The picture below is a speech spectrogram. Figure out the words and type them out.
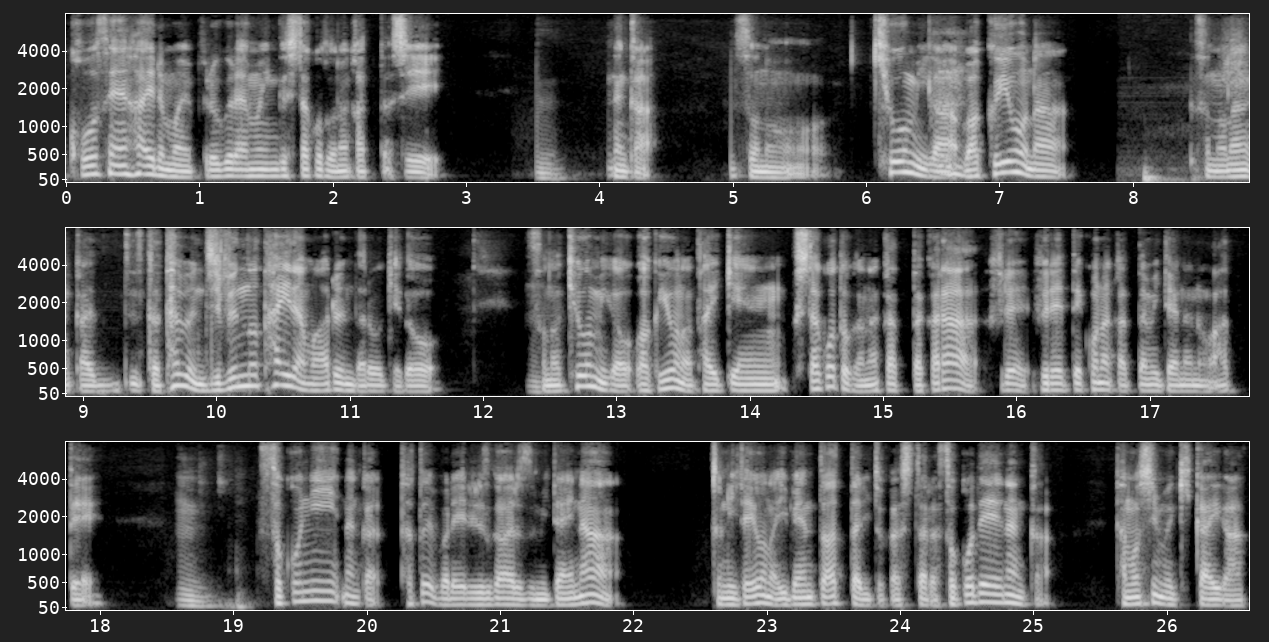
高専入る前プログラミングしたことなかったし、うん。なんか、その、興味が湧くような、そのなんか、多分自分の怠惰もあるんだろうけど、うん。その興味が湧くような体験したことがなかったから、触れ、触れてこなかったみたいなのはあって、うん。そこになんか、例えば Rails Girls みたいな、と似たようなイベントあったりとかしたら、そこでなんか楽しむ機会があっ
